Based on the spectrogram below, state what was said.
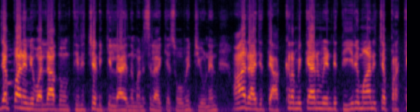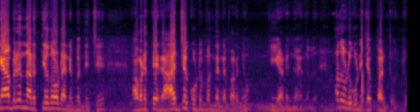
ജപ്പാൻ ഇനി വല്ലാതൊന്നും തിരിച്ചടിക്കില്ല എന്ന് മനസ്സിലാക്കിയ സോവിയറ്റ് യൂണിയൻ ആ രാജ്യത്തെ ആക്രമിക്കാൻ വേണ്ടി തീരുമാനിച്ച പ്രഖ്യാപനം നടത്തിയതോടനുബന്ധിച്ച് അവിടുത്തെ രാജകുടുംബം തന്നെ പറഞ്ഞു കീ കീഴടങ്ങുക എന്നുള്ളത്. അതോടുകൂടി ജപ്പാൻ തോറ്റു.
